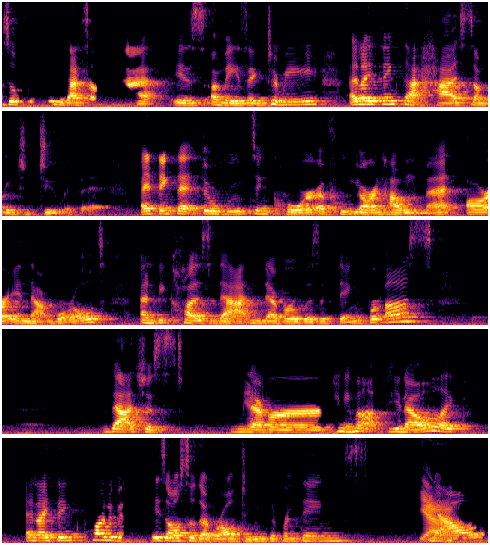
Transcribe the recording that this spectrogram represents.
So for me, that's something that is amazing to me. And I think that has something to do with it. I think that the roots and core of who we are and how we met are in that world. And because that never was a thing for us, that just yeah. never came up, you know? Like, and I think part of it is also that we're all doing different things. Yeah. Now.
